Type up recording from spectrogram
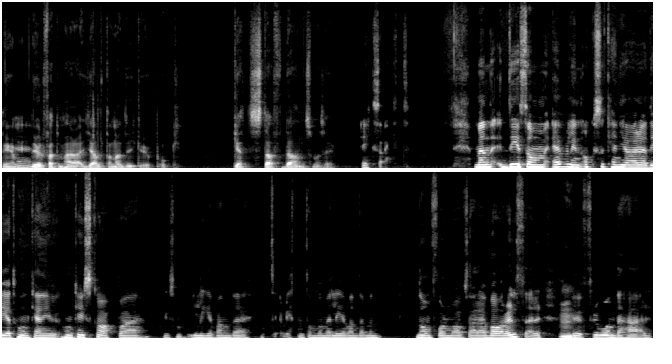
Det, Eh. det är väl för att de här hjältarna dyker upp och get stuff done som man säger. Exakt. Men det som Evelyn också kan göra det är att hon kan ju, hon kan ju skapa liksom levande, jag vet inte om de är levande, men någon form av så här varelser Mm. eh, från det här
